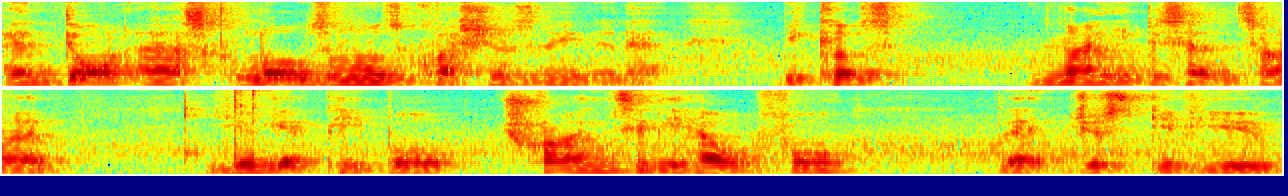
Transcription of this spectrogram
And don't ask loads and loads of questions on the internet because 90% of the time you're going to get people trying to be helpful that just give you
